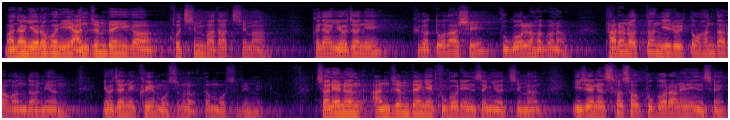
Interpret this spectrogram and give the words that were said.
만약 여러분 이 안전뱅이가 고침받았지만 그냥 여전히 그가 또다시 구걸을 하거나 다른 어떤 일을 또 한다라고 한다면 여전히 그의 모습은 어떤 모습입니까? 전에는 안전뱅이 구걸 인생이었지만 이제는 서서 구걸하는 인생,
